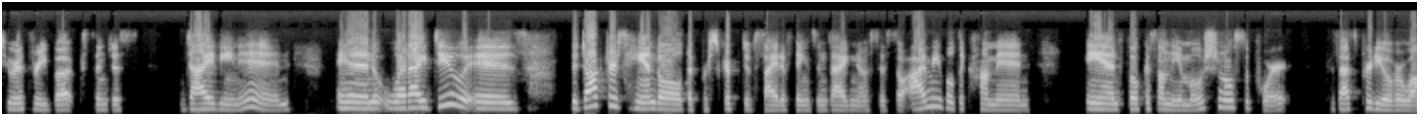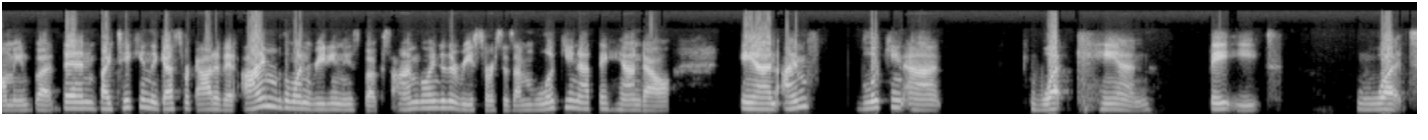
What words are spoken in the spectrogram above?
two or three books and just diving in. And what I do is the doctors handle the prescriptive side of things and diagnosis. So I'm able to come in and focus on the emotional support because that's pretty overwhelming. But then by taking the guesswork out of it, I'm the one reading these books. I'm going to the resources, I'm looking at the handout, and I'm looking at what can they eat, what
